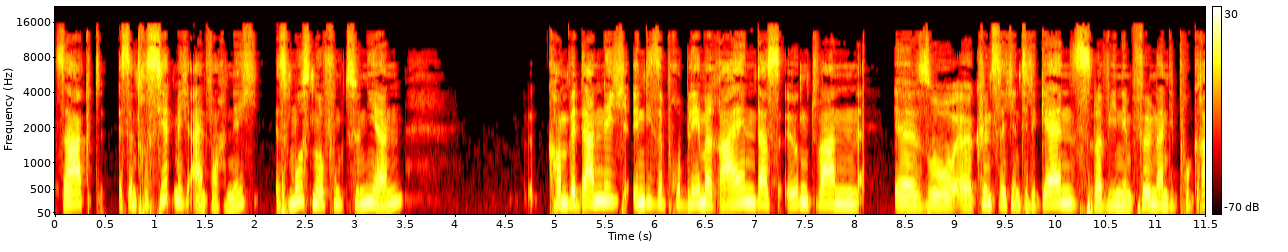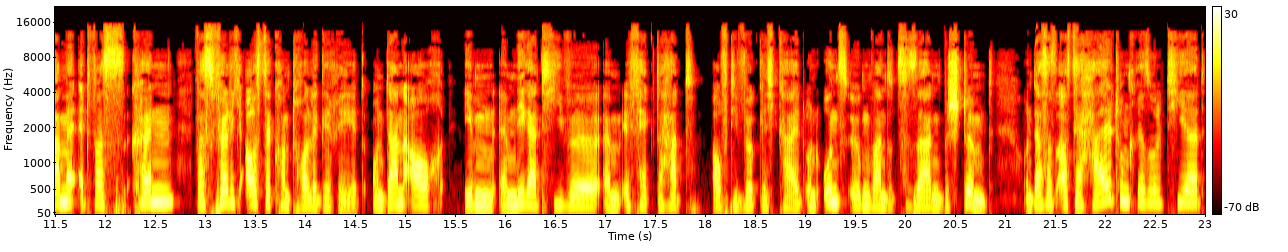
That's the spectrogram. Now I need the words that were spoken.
sagt, es interessiert mich einfach nicht, es muss nur funktionieren, kommen wir dann nicht in diese Probleme rein, dass irgendwann so äh, künstliche Intelligenz oder wie in dem Film dann die Programme etwas können, was völlig aus der Kontrolle gerät und dann auch eben ähm, negative ähm, Effekte hat auf die Wirklichkeit und uns irgendwann sozusagen bestimmt. Und dass das aus der Haltung resultiert,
